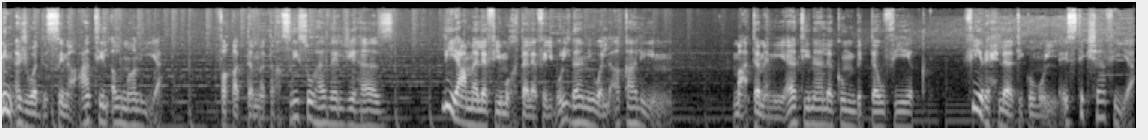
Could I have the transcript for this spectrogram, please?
من أجود الصناعات الألمانية. فقد تم تخصيص هذا الجهاز ليعمل في مختلف البلدان والأقاليم. مع تمنياتنا لكم بالتوفيق في رحلاتكم الاستكشافية.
